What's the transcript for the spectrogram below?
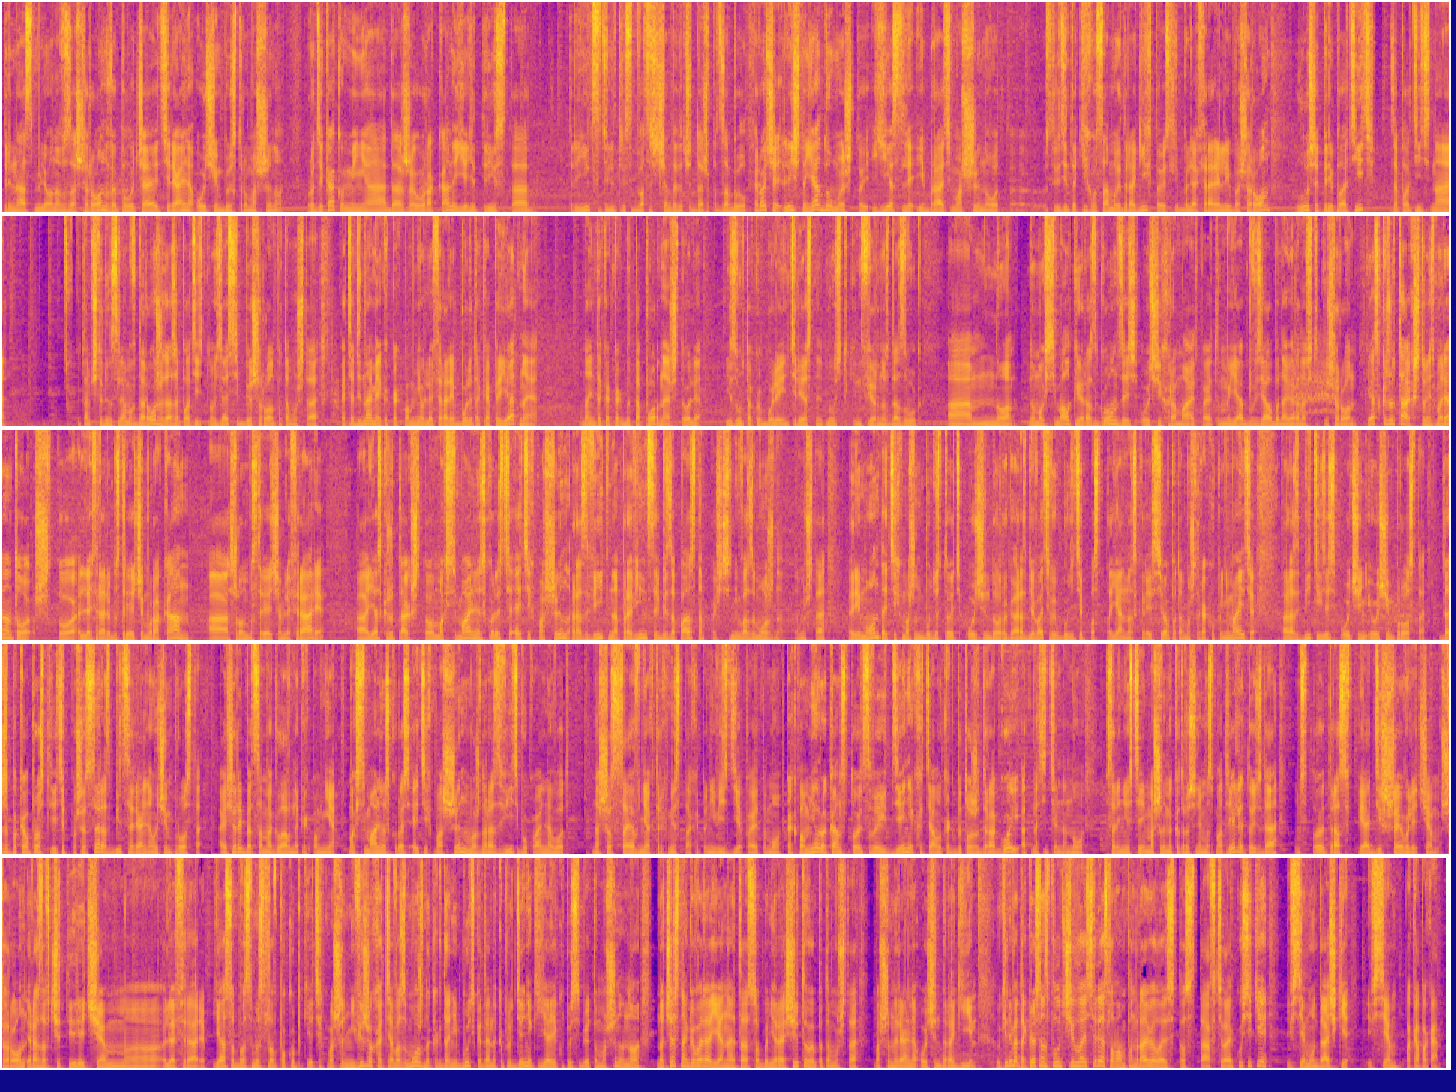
13 миллионов за Широн, вы получаете реально очень быструю машину. Вроде как у меня даже Уракан едет 330 или 320 с чем-то, это что-то даже подзабыл. Короче, лично я думаю, что если и брать машину вот э, среди таких вот самых дорогих, то есть либо Ля Феррари, либо Широн, лучше переплатить, заплатить на сколько там, 14 лямов дороже, да, заплатить, но взять себе Шрон, потому что, хотя динамика, как по мне, у Ля Феррари более такая приятная, она не такая как бы топорная, что ли, и звук такой более интересный, ну, все-таки Инфернус, да, звук, а, но, но максималка и разгон здесь очень хромает, поэтому я бы взял бы, наверное, все-таки Широн. Я скажу так, что несмотря на то, что Ля Феррари быстрее, чем Уракан, а Широн быстрее, чем Ля Феррари, я скажу так, что максимальную скорость этих машин развить на провинции безопасно почти невозможно, потому что ремонт этих машин будет стоить очень дорого, а разбивать вы будете постоянно, скорее всего, потому что, как вы понимаете, разбить их здесь очень и очень просто. Даже пока вы просто едете по шоссе, разбиться реально очень просто. А еще, ребят, самое главное, как по мне, максимальную скорость этих машин можно развить буквально вот на шоссе в некоторых местах, это не везде, поэтому, как по мне, Уракан стоит своих денег, хотя он как бы тоже дорогой относительно, но по сравнению с теми машинами, которые сегодня мы смотрели, то есть, да, он стоит раз в 5 дешевле, чем Широн, и раза в 4, чем э, Феррари. Я особого смысла в покупке этих машин не вижу, хотя, возможно, когда-нибудь, когда я накоплю денег, я и куплю себе эту машину, но, но, честно говоря, я на это особо не рассчитываю, потому что машины реально очень дорогие. Окей, ребята, кажется, у нас получилась. Если вам понравилось, то ставьте лайкусики, и всем удачки, и всем пока-пока.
